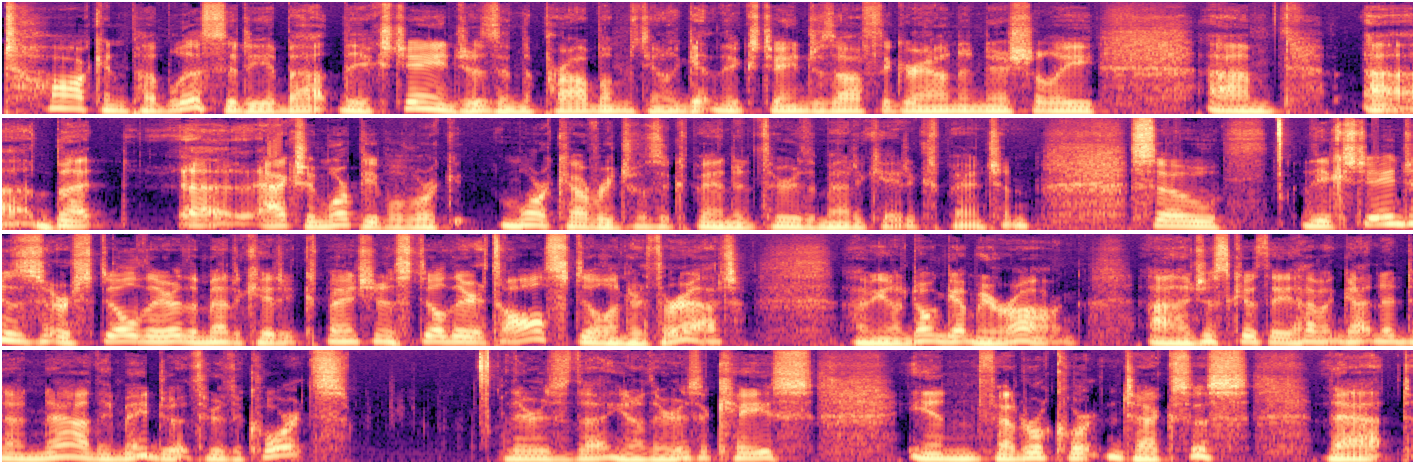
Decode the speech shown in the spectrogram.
talk and publicity about the exchanges and the problems, you know, getting the exchanges off the ground initially. Um, uh, but uh, actually, more people were, more coverage was expanded through the Medicaid expansion. So the exchanges are still there. The Medicaid expansion is still there. It's all still under threat. I mean, don't get me wrong. Uh, just because they haven't gotten it done now, they may do it through the courts there's the you know there is a case in federal court in Texas that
